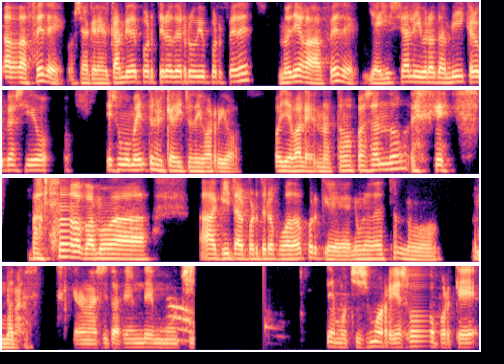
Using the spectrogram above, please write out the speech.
llegaba a Fede. O sea que en el cambio de portero de Rubio por Fede no llega a Fede. Y ahí se ha librado también y creo que ha sido ese momento en el que ha dicho Diego Ríos, oye, vale, nos estamos pasando, vamos, vamos a, a quitar al portero jugador porque en uno de estos no nos mata. Es que era una situación de muchísimo, de muchísimo riesgo porque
